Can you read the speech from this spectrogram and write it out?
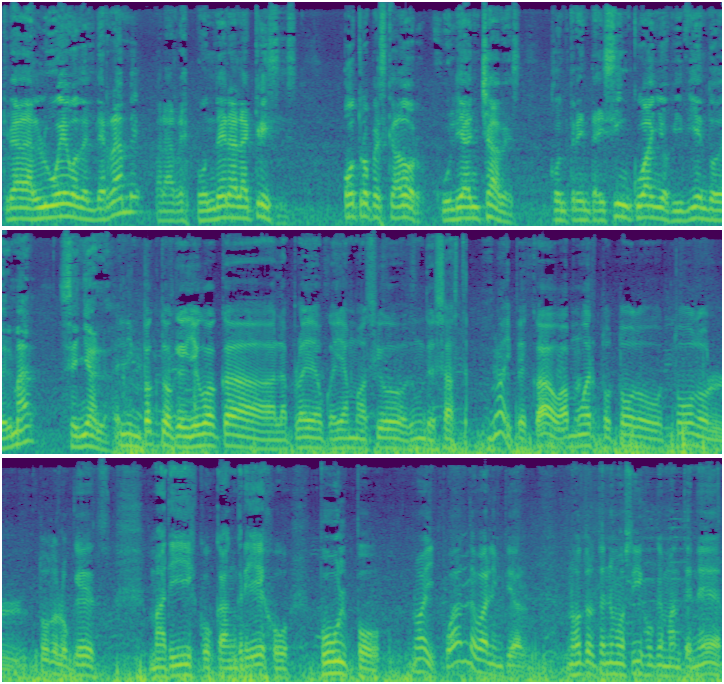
creada luego del derrame para responder a la crisis. Otro pescador, Julián Chávez, con 35 años viviendo del mar, señala. El impacto que llegó acá a la playa de Ocayama ha sido de un desastre. No hay pescado, ha muerto todo, todo, todo lo que es marisco, cangrejo, pulpo. No hay. ¿Cuándo va a limpiar? Nosotros tenemos hijos que mantener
